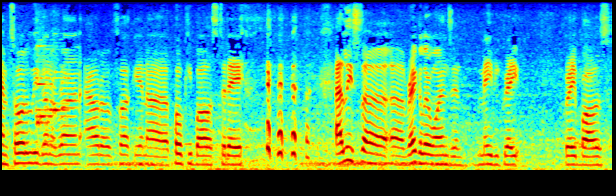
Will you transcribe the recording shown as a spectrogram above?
I am totally gonna run out of fucking uh, Pokeballs today. At least uh, uh, regular ones and maybe great, great balls.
